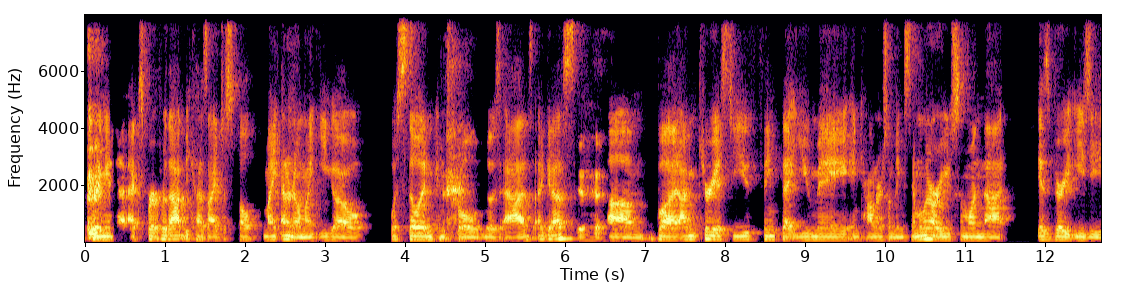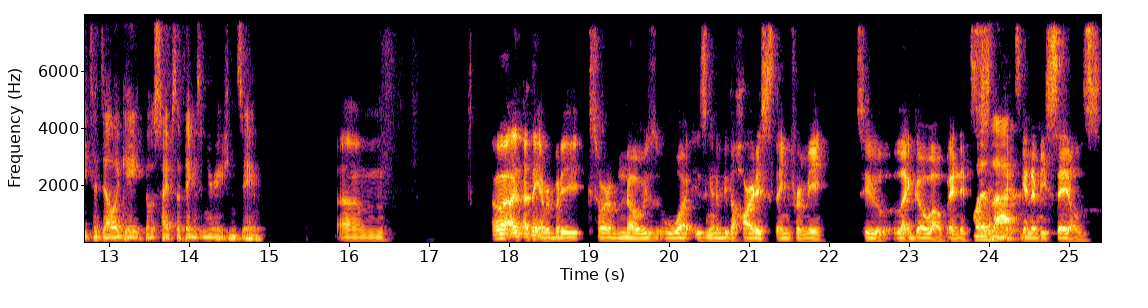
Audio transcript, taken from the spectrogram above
bring in an expert for that because I just felt my I don't know my ego was still in control of those ads, I guess. Yeah. Um, but I'm curious, do you think that you may encounter something similar? Are you someone that is very easy to delegate those types of things in your agency? Um, well, I, I think everybody sort of knows what is going to be the hardest thing for me to let go of, and it's what is that? It's going to be sales.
